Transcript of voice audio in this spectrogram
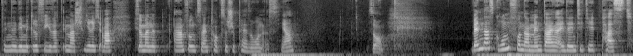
finde den Begriff, wie gesagt, immer schwierig, aber ich sag mal, eine Anführungszeichen toxische Person ist, ja. So. Wenn das Grundfundament deiner Identität passt,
